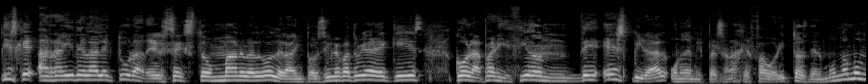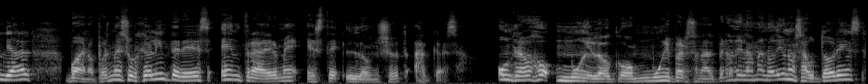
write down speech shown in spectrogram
Y es que a raíz de la lectura del sexto Marvel Gold de la Imposible Patrulla X, con la aparición de Espiral, uno de mis personajes favoritos del mundo mundial, bueno, pues me surgió el interés en traerme este long shot a casa. Un trabajo muy loco, muy personal, pero de la mano de unos autores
